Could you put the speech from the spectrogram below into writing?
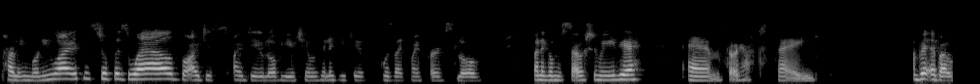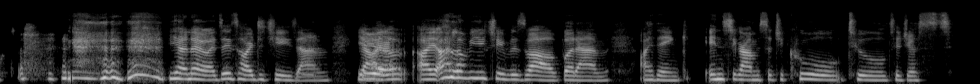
probably money wise and stuff as well. But I just I do love YouTube. I feel like YouTube was like my first love when it comes to social media. Um, so I have to say a bit about yeah no it's hard to choose um yeah, yeah. I, love, I, I love youtube as well but um i think instagram is such a cool tool to just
